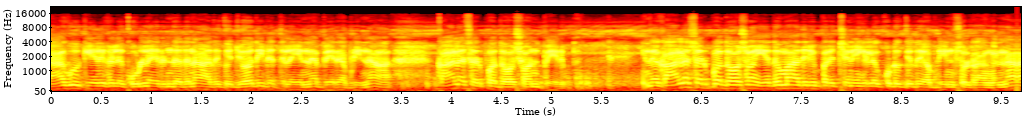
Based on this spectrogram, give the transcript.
ராகு கேதுகளுக்கு உள்ளே இருந்ததுன்னா அதுக்கு ஜோதிடத்தில் என்ன பேர் அப்படின்னா காலசர்ப்ப தோஷம்னு பேர். இந்த காலசர்ப்ப தோஷம் எது மாதிரி பிரச்சனைகளை கொடுக்குது அப்படின்னு சொல்கிறாங்கன்னா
